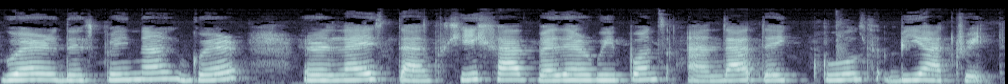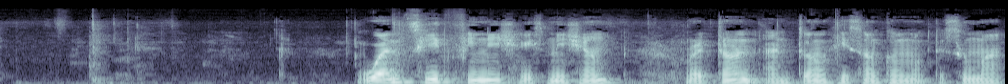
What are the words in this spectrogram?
where the Spaniards were, realized that he had better weapons and that they could be a threat. Once he'd finished his mission, returned and told his uncle Moctezuma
